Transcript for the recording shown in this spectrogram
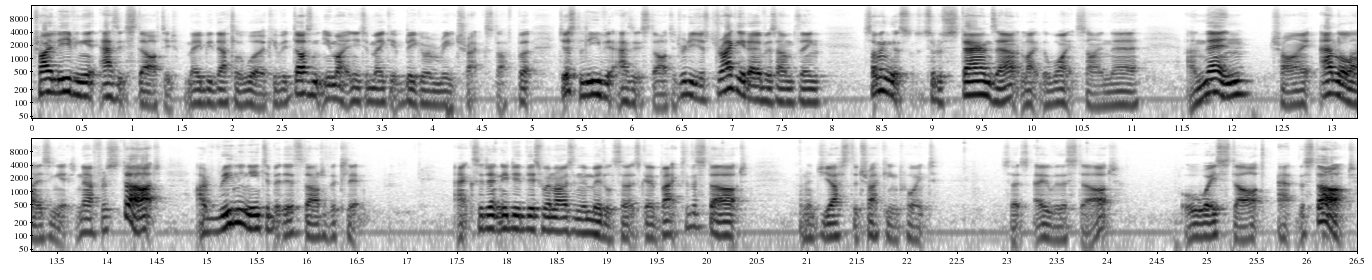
try leaving it as it started. Maybe that'll work. If it doesn't, you might need to make it bigger and retrack stuff. But just leave it as it started. Really just drag it over something, something that sort of stands out, like the white sign there, and then try analyzing it. Now, for a start, I really need to be at the start of the clip. Accidentally did this when I was in the middle, so let's go back to the start and adjust the tracking point. So it's over the start. Always start at the start.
